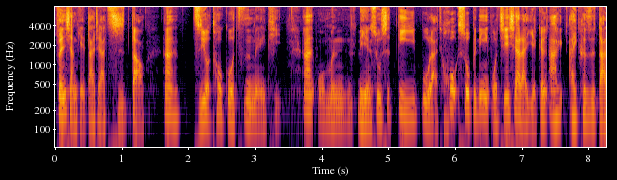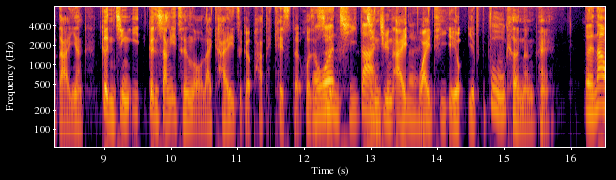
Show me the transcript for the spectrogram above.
分享给大家知道？那只有透过自媒体。那我们脸书是第一步啦，或说不定我接下来也跟艾艾克斯大大一样，更进一更上一层楼来开这个 Podcast，或者是我很期待进军 I YT 也有也不无可能。嘿，对，那。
